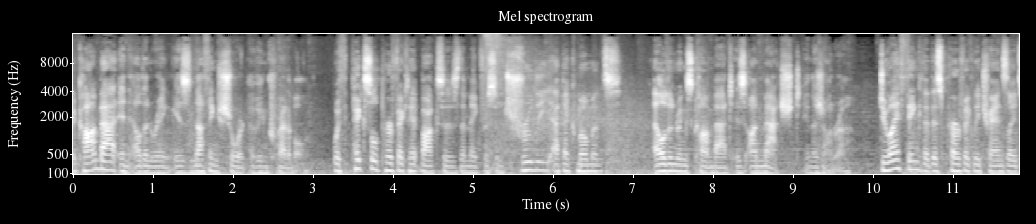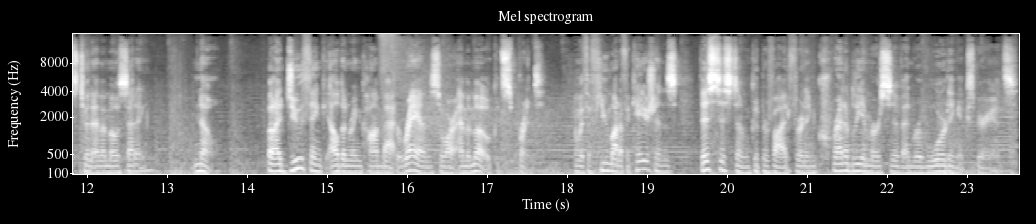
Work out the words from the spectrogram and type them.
the combat in Elden Ring is nothing short of incredible. With pixel perfect hitboxes that make for some truly epic moments, Elden Ring's combat is unmatched in the genre. Do I think that this perfectly translates to an MMO setting? No. But I do think Elden Ring combat ran so our MMO could sprint and with a few modifications, this system could provide for an incredibly immersive and rewarding experience,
